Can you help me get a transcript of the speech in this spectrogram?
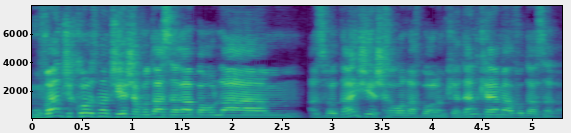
מובן שכל זמן שיש עבודה זרה בעולם, אז ודאי שיש חרון אף בעולם, כי עדיין קיים העבודה זרה.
